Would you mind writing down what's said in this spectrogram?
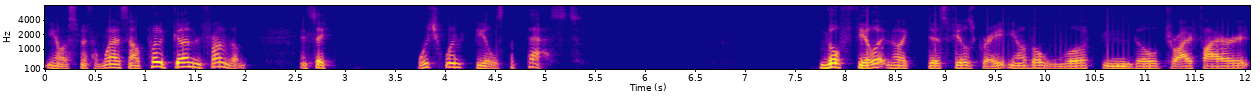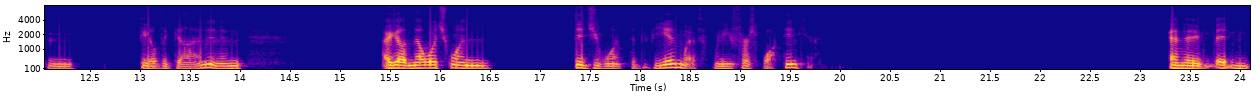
you know a Smith and Wesson, I'll put a gun in front of them, and say, which one feels the best? They'll feel it and they're like, this feels great. You know, they'll look and they'll dry fire it and feel the gun, and then I go, now which one did you want to begin with when you first walked in here? And they, it,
